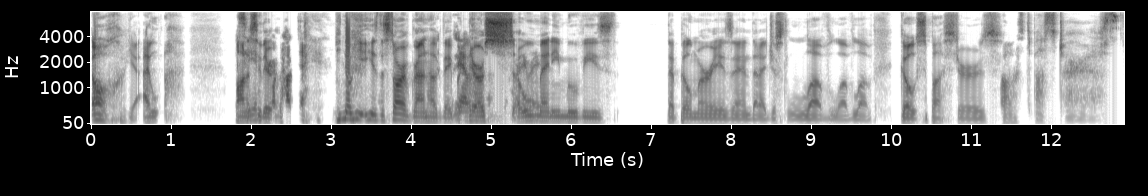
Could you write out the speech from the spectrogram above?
Oh yeah, I honestly there. Groundhog Day? You know, he, he's the star of Groundhog Day, but Yeah, there are so right. many movies that Bill Murray is in that I just love, love, love. Ghostbusters. Ghostbusters.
